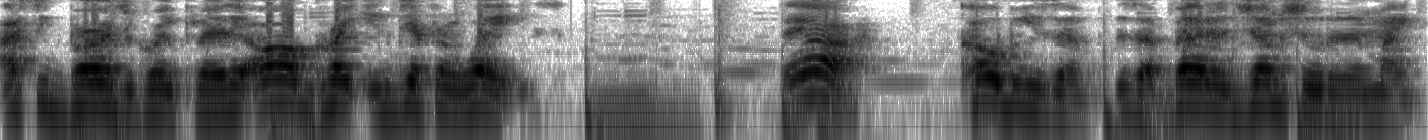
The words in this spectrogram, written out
I see Bird's a great player. They're all great in different ways. They are. Kobe is a is a better jump shooter than Mike.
